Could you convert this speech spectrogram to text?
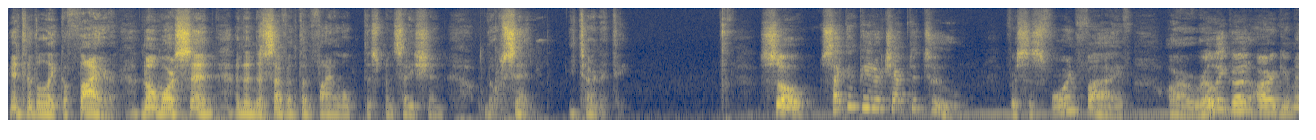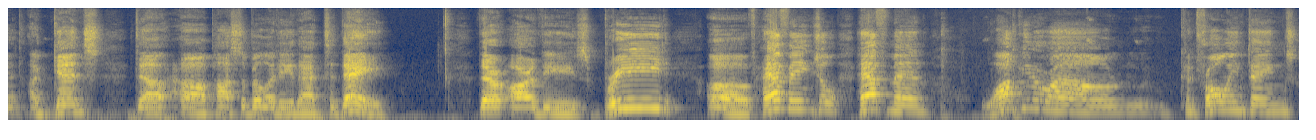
into the lake of fire. No more sin. And then the seventh and final dispensation, no sin, eternity. So, 2 Peter chapter 2, verses 4 and 5 are a really good argument against the uh, possibility that today there are these breed of half angel, half man walking around controlling things,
